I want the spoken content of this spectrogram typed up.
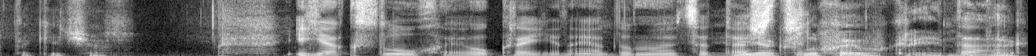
в такий час. І як слухає Україна, я думаю, це теж як слухає Україна. Так. Так.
